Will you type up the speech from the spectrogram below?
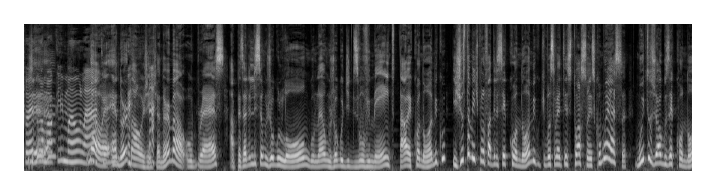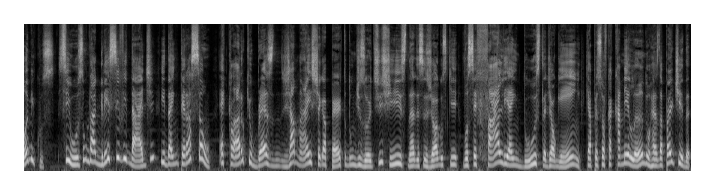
Foi pro maior climão lá. Não, é, é, normal, gente, é normal. O Brass, apesar de ele ser um jogo longo, né, um jogo de desenvolvimento tal, econômico, e justamente pelo fato dele ser econômico que você vai ter situações como essa. Muitos jogos econômicos se usam da agressividade e da interação. É claro que o Brass jamais chega perto de um 18xx, né, desses jogos que você fale a indústria de alguém, que a pessoa fica camelando o resto da partida.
